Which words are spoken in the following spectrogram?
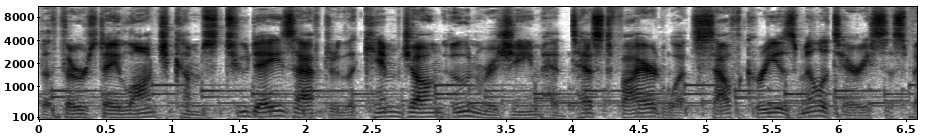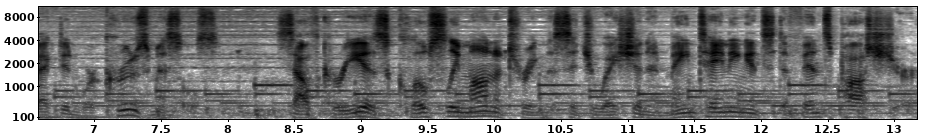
The Thursday launch comes two days after the Kim Jong un regime had test fired what South Korea's military suspected were cruise missiles. South Korea is closely monitoring the situation and maintaining its defense posture.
